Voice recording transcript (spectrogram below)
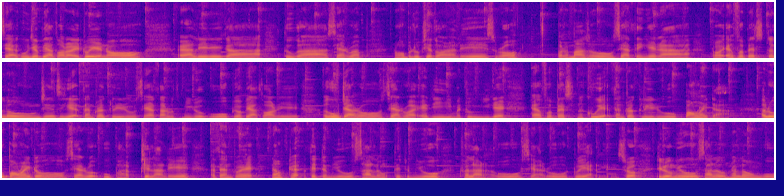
ဆရာအခုရုပ်ပြသွားတာတွေတွေ့ရနော်အဲ့ဒါလေးတွေကသူကဆရာတို့ကနော်ဘယ်လိုဖြစ်သွားတာလဲဆိုတော့ပထမဆုံးဆရာသင်ခဲ့တာ နော် alphabet တစ်လုံးချင်းစီရဲ့အတန် track ကလေးတို့ဆရာသားတို့သမီးတို့ကိုပြောပြသွားတယ်အခုကြတော့ဆရာတို့ကအဲ့ဒီမတူညီတဲ့ alphabet နှစ်ခုရဲ့အတန် track ကလေးတွေကိုပေါင်းလိုက်တာအဲ့လိုပေါင်းလိုက်တော့ဆရာတို့အခုဘာဖြစ်လာလဲအတန်တွဲနောက်ထပ်အသစ်တစ်မျိုးစာလုံးအသစ်တစ်မျိုးထွက်လာတာကိုဆရာတို့တွေ့ရတယ်ဆိုတော့ဒီလိုမျိုးစာလုံးနှလုံးကို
